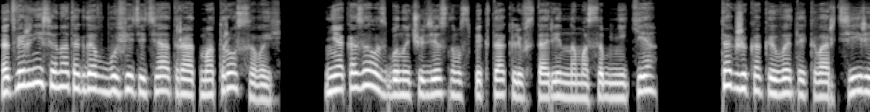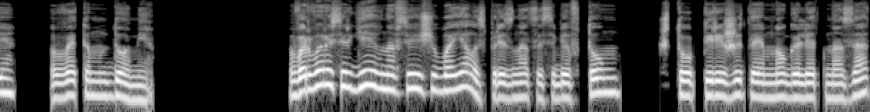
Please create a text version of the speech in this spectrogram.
Отвернись она тогда в буфете театра от Матросовой, не оказалась бы на чудесном спектакле в старинном особняке, так же, как и в этой квартире, в этом доме. Варвара Сергеевна все еще боялась признаться себе в том, что пережитое много лет назад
